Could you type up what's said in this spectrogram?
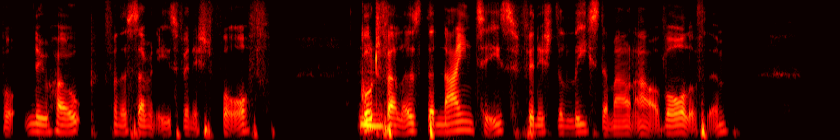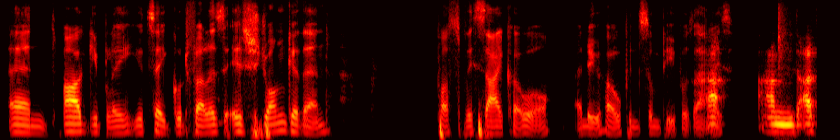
but New Hope from the seventies finished fourth. Mm. Goodfellas, the nineties, finished the least amount out of all of them. And arguably you'd say Goodfellas is stronger than possibly Psycho or A New Hope in some people's Ah, eyes. And I'd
